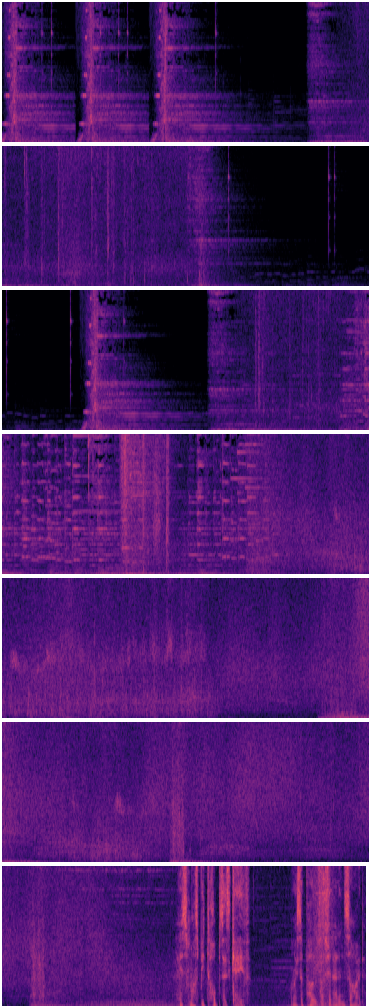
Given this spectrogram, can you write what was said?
Thank you. This must be Tobbs's cave. I suppose I should head inside.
